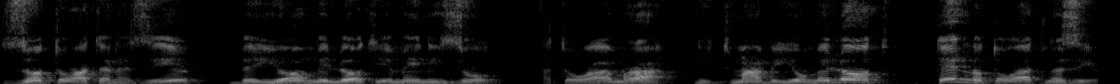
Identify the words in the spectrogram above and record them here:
זאת תורת הנזיר ביום מלות ימי נזרו. התורה אמרה, נטמע ביום מלות, תן לו תורת נזיר.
